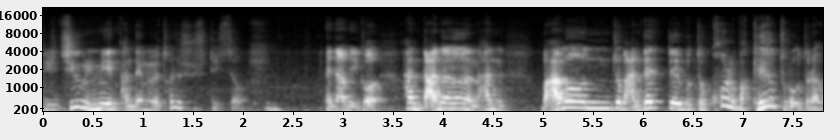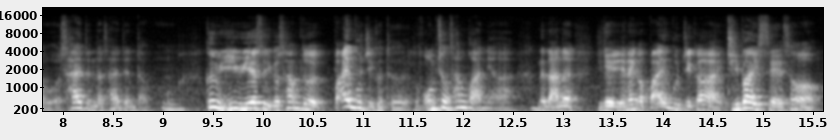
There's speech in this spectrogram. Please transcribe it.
이- 지금 이미 반대매매 터졌을 수도 있어. 음. 왜냐면 이거 한 나는 한 만 원 좀 안 될 때부터 콜 막 계속 들어오더라고. 사야 된다, 사야 된다고. 음. 그럼 이 위에서 이거 사람들 5G거든. 엄청 산 거 아니야. 근데 나는 이게 얘네가 5G가 device에서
